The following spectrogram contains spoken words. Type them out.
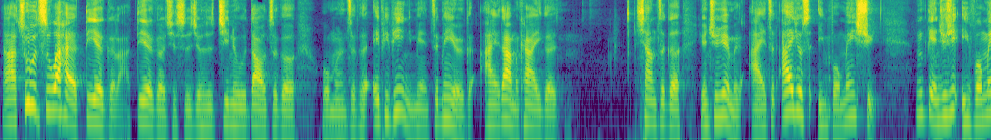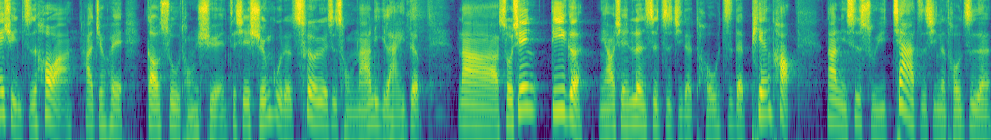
那除此之外还有第二个啦，第二个其实就是进入到这个我们这个 APP 里面，这边有一个 I，大家有没有看到一个像这个圆圈圈有没有个 I？这个 I 就是 Information。你点进去 information 之后啊，它就会告诉同学这些选股的策略是从哪里来的。那首先第一个，你要先认识自己的投资的偏好。那你是属于价值型的投资人，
